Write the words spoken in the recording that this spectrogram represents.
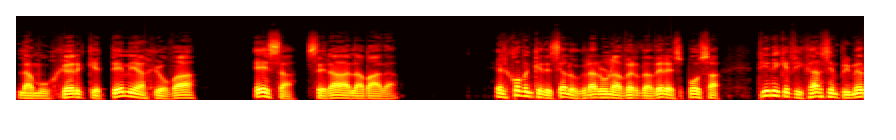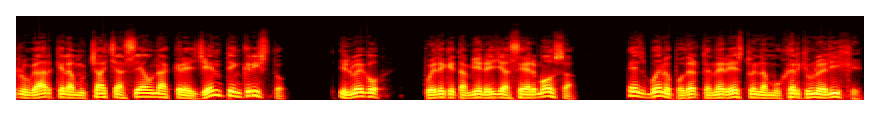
La mujer que teme a Jehová, esa será alabada. El joven que desea lograr una verdadera esposa tiene que fijarse en primer lugar que la muchacha sea una creyente en Cristo. Y luego, puede que también ella sea hermosa. Es bueno poder tener esto en la mujer que uno elige.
